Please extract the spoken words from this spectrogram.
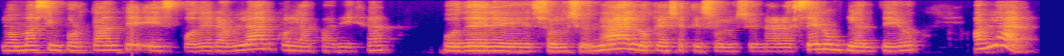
Lo más importante es poder hablar con la pareja, poder eh, solucionar lo que haya que solucionar, hacer un planteo, hablar.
